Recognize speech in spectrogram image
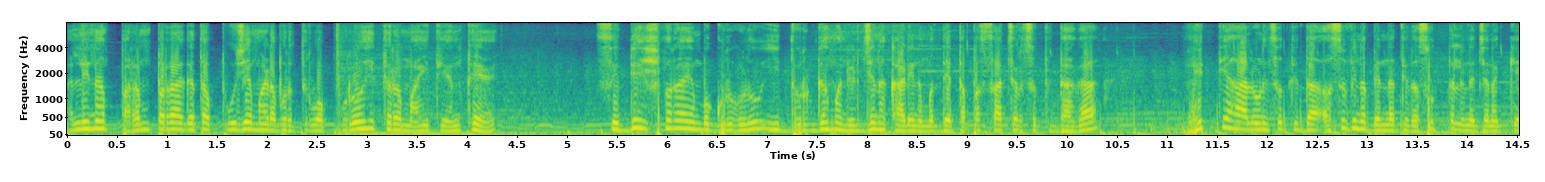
ಅಲ್ಲಿನ ಪರಂಪರಾಗತ ಪೂಜೆ ಮಾಡಬರುತ್ತಿರುವ ಪುರೋಹಿತರ ಮಾಹಿತಿಯಂತೆ ಸಿದ್ದೇಶ್ವರ ಎಂಬ ಗುರುಗಳು ಈ ದುರ್ಗಮ ನಿರ್ಜನ ಕಾಡಿನ ಮಧ್ಯೆ ತಪಸ್ಸಾಚರಿಸುತ್ತಿದ್ದಾಗ ನಿತ್ಯ ಹಾಲುಣಿಸುತ್ತಿದ್ದ ಹಸುವಿನ ಬೆನ್ನತ್ತಿದ ಸುತ್ತಲಿನ ಜನಕ್ಕೆ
